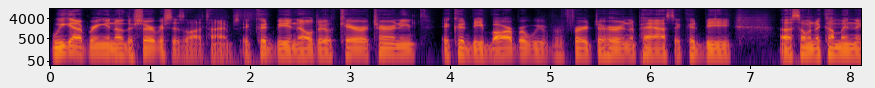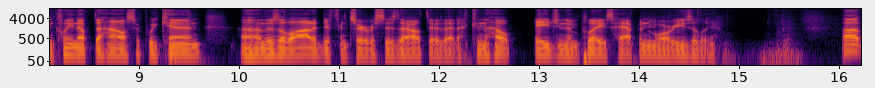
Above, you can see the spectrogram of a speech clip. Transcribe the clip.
we got to bring in other services a lot of times. It could be an elder care attorney. It could be Barbara. We've referred to her in the past. It could be uh, someone to come in and clean up the house if we can. Uh, there's a lot of different services out there that can help aging in place happen more easily. Uh,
